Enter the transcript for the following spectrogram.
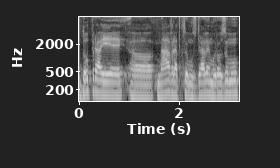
dopraje návrat k tomu zdravému rozumu,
